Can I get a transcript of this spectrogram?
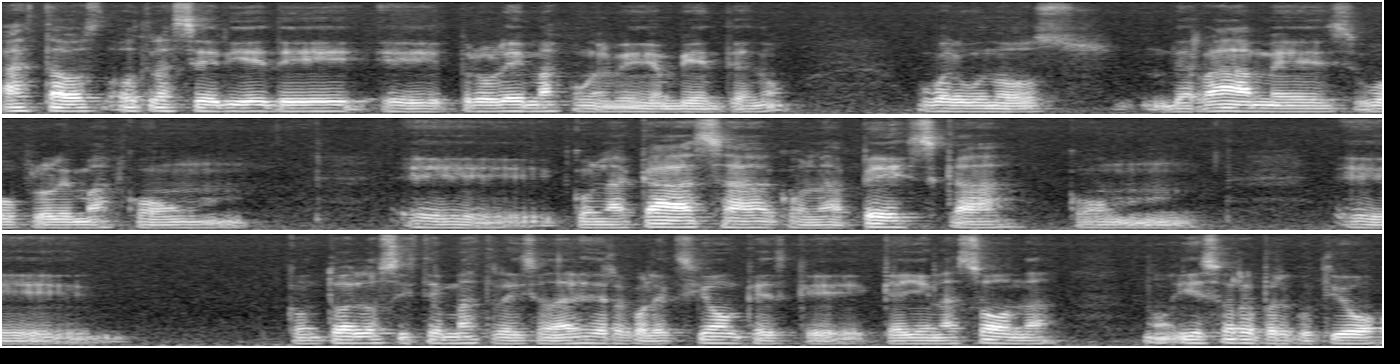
Hasta otra serie de eh, problemas con el medio ambiente. ¿no? Hubo algunos derrames, hubo problemas con, eh, con la caza, con la pesca, con, con todos los sistemas tradicionales de recolección que, que, que hay en la zona. ¿no? Y eso repercutió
